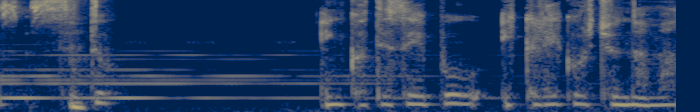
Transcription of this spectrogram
Siddhu ఇంకొద్దిసేపు ఇక్కడే కూర్చుందామా?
